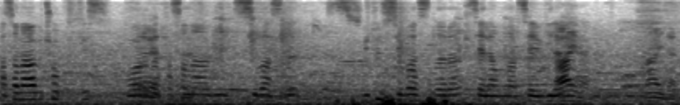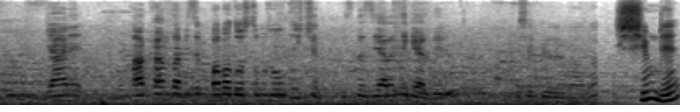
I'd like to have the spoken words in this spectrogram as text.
Hasan abi çok titiz. Bu arada Evet. Hasan abi Sivaslı. Bütün Sivaslılara selamlar, sevgiler. Aynen. Aynen. Yani Hakan da bizim baba dostumuz olduğu için biz de ziyarete geldi. Teşekkür ederim abi. Şimdi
